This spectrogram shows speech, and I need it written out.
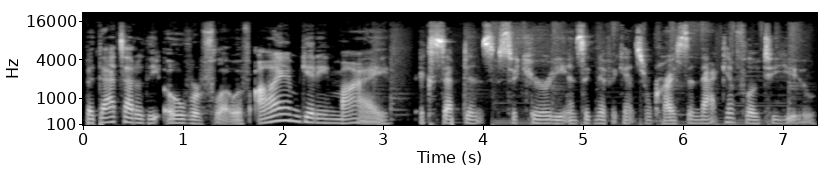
but that's out of the overflow. If I am getting my acceptance, security, and significance from Christ, then that can flow to you.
